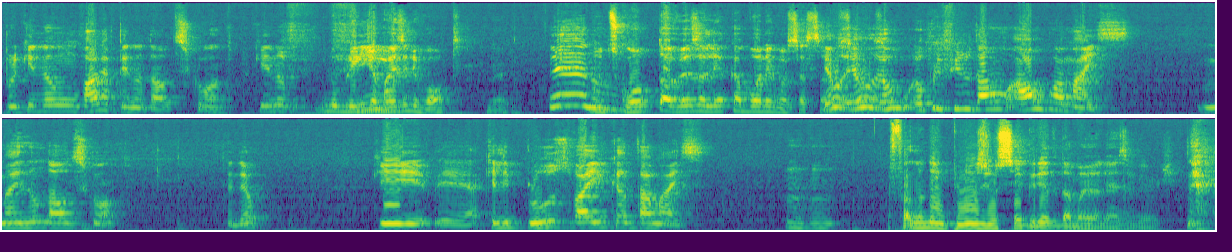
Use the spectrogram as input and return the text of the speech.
Porque não vale a pena dar o desconto. Porque no, No brinde fim- a mais ele volta. Né? É, No não, desconto, talvez ali acabou a negociação. eu, eu, eu, eu prefiro dar um, algo a mais, mas não dar o desconto. Entendeu? Que é, aquele plus vai encantar mais. Uhum. Falando em plus e o segredo da maionese verde.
